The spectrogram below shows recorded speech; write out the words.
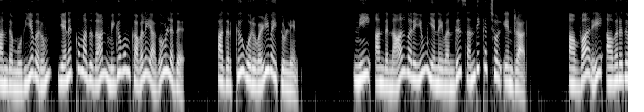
அந்த முதியவரும் எனக்கும் அதுதான் மிகவும் கவலையாக உள்ளது. அதற்கு ஒரு வழி வைத்துள்ளேன். நீ அந்த நாள் வரையும் என்னை வந்து சந்திக்கச் சொல் என்றார். அவ்வாறே அவரது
